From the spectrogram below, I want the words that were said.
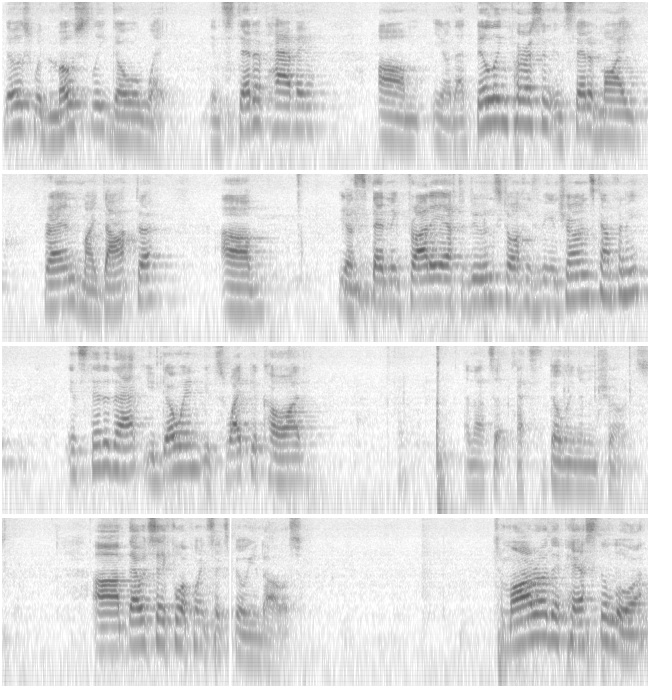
Those would mostly go away. Instead of having, um, you know, that billing person, instead of my friend, my doctor, um, you know, spending Friday afternoons talking to the insurance company, instead of that, you'd go in, you'd swipe your card, and that's it. That's billing and insurance. Um, that would save $4.6 billion. Tomorrow, they pass the law,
